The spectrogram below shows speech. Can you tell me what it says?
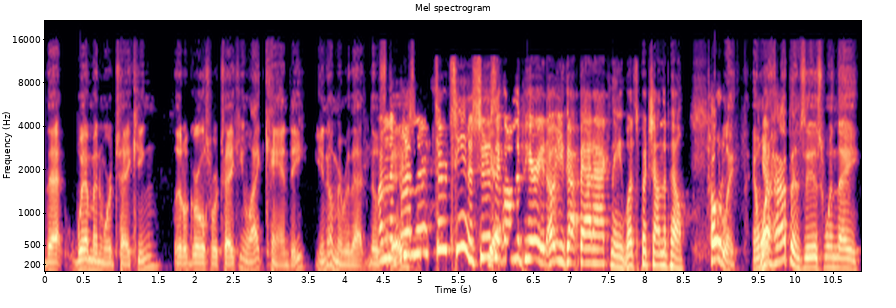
that women were taking, little girls were taking, like candy. You know, remember that those On the days. they're 13, as soon as they Yeah. go on the period, oh, you got bad acne. Let's put you on the pill. Totally. And what happens is when they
